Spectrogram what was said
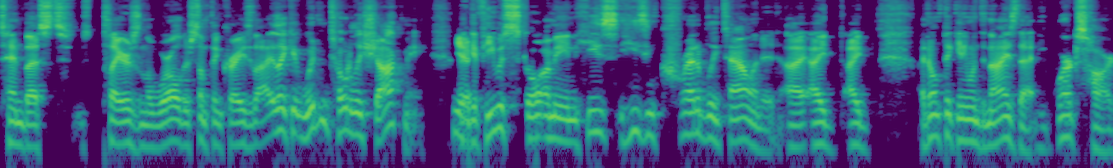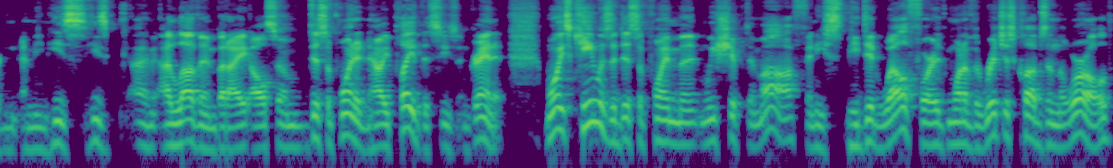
10 best players in the world or something crazy. Like it wouldn't totally shock me. Yeah. like if he was score i mean he's he's incredibly talented. I, I i i don't think anyone denies that. He works hard And i mean he's he's I, I, love him but i also am disappointed in how he played this season. Granted moise kean was a disappointment. We shipped him off and he he did well for one of the richest clubs in the world.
